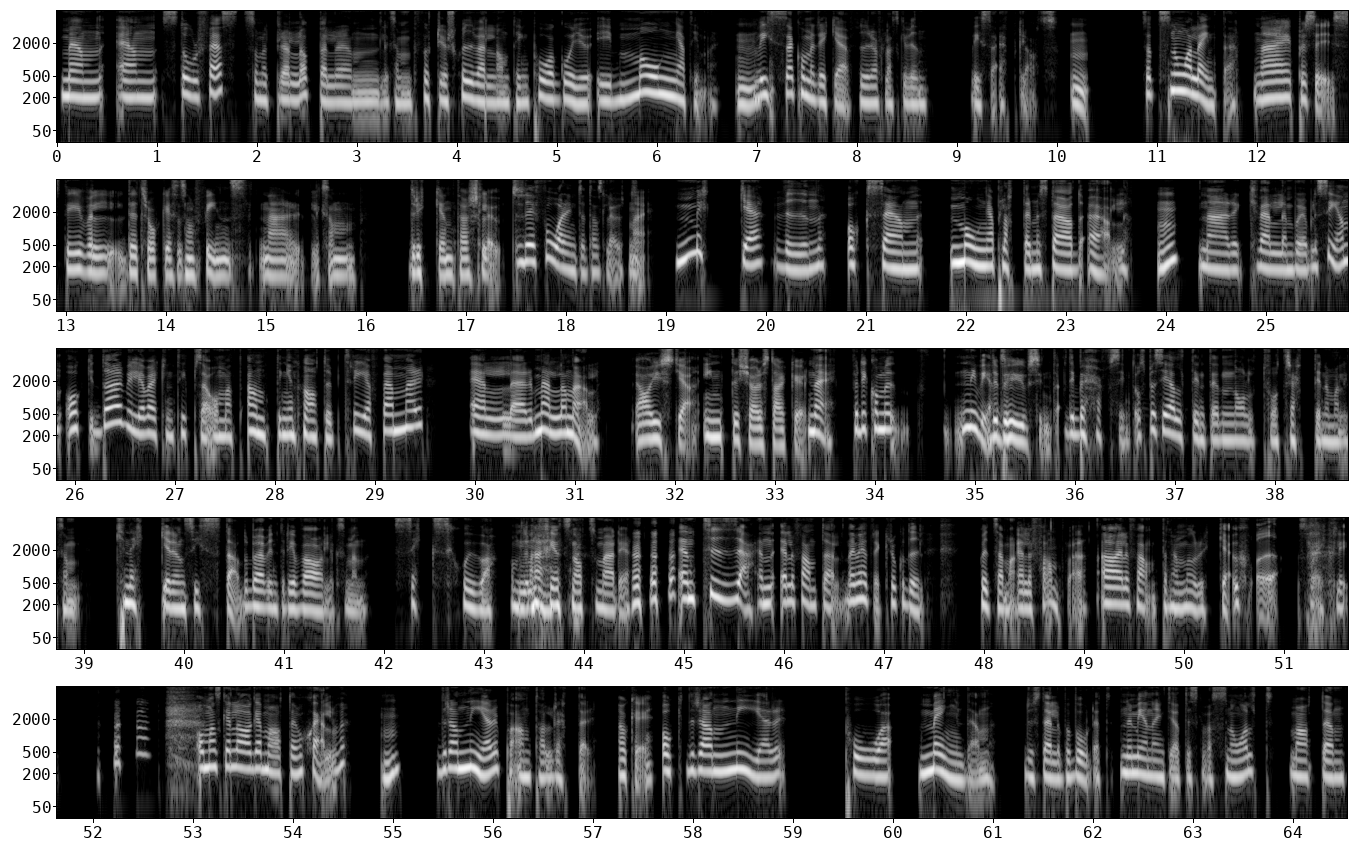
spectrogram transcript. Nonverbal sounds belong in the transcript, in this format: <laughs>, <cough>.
men en stor fest som ett bröllop eller en liksom, 40-årsskiva eller någonting pågår ju i många timmar. Mm. Vissa kommer dricka fyra flaskor vin, vissa ett glas. Mm. Så att snåla inte. Nej, precis. Det är väl det tråkigaste som finns när liksom, drycken tar slut. Det får inte ta slut. Nej. Mycket vin och sen många plattor med stödöl Mm. när kvällen börjar bli sen. Och där vill jag verkligen tipsa om att antingen ha typ tre femmer eller mellanöl. Ja, just ja. Inte kör starköl. Nej, för det kommer... Ni vet, Det det, behövs inte. behövs inte. Och speciellt inte en 02.30 när man liksom knäcker den sista. Då behöver inte det vara liksom en 6-7 om det nu finns något som är det. <laughs> En 10, en elefantöl. Nej, vad heter det? Krokodil. Skitsamma. Elefant, va? Ja, elefant, den här mörka. Usch, äh, så äcklig. <laughs> Om man ska laga maten själv, Mm. dra ner på antal rätter Okej. och dra ner på mängden du ställer på bordet. Nu menar inte jag att det ska vara snålt. Maten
